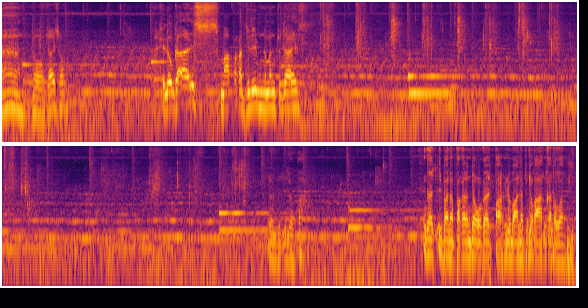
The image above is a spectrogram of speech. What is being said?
Yan, oh guys, oh. Hello guys, mapakadilim naman to guys. Yan, may ilaw pa. Guys, iba na pakiramdam ko guys, parang lumalapit yung aking katawan.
